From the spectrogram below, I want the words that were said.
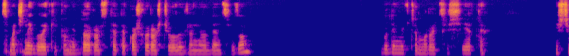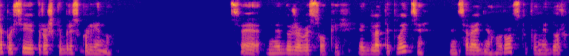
Смачний великий помідор росте. Також вирощували вже не один сезон. Будемо і в цьому році сіяти. І ще посію трошки брисколіну. Це не дуже високий, як для теплиці. Він середнього росту помідор,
